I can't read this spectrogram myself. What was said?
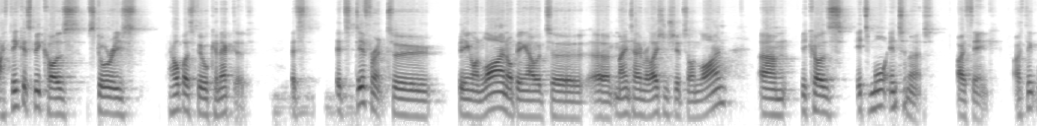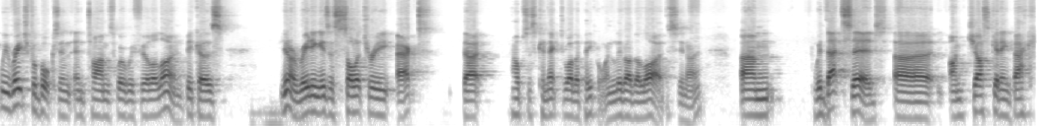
I think it's because stories help us feel connected. It's it's different to being online or being able to uh, maintain relationships online um, because it's more intimate, I think. I think we reach for books in, in times where we feel alone because, you know, reading is a solitary act that helps us connect to other people and live other lives, you know. Um, with that said, uh, I'm just getting back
